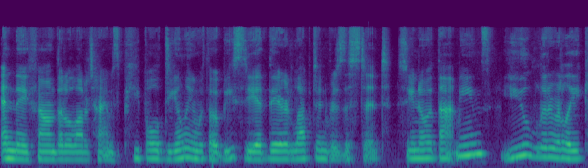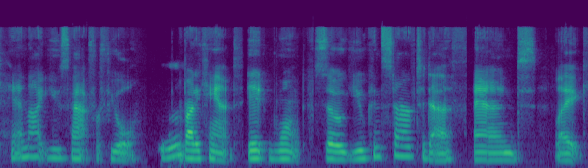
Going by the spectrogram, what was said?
And they found that a lot of times people dealing with obesity, they're leptin resistant. So you know what that means? You literally literally cannot use fat for fuel. Mm-hmm. Your body can't. It won't. So you can starve to death and like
